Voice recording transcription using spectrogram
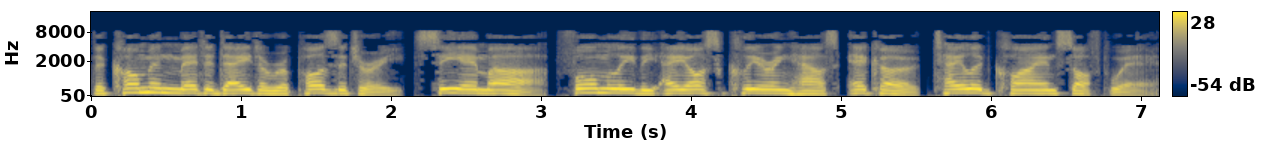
The Common Metadata Repository (CMR), formerly the EOS Clearinghouse (ECHO), tailored client software.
